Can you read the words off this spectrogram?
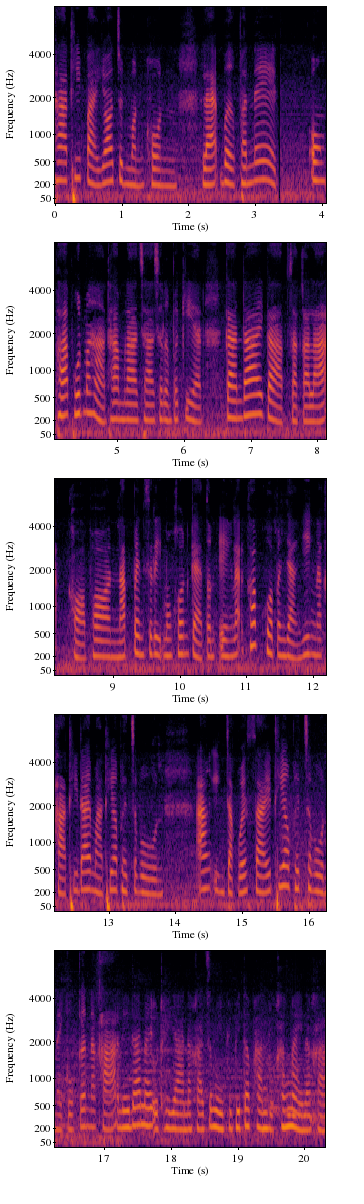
ธาตุที่ปลายยอดจุลมณฑลและเบิกพระเนตร องค์พระพุทธมหาธรรมราชาเฉลิมพระเกียรติ การได้กราบสักการะขอพรนับเป็นสิริมงคลแก่ตนเองและครอบครัวเป็นอย่างยิ่งนะคะที่ได้มาเที่ยวเพชรบูรณ์อ้างอิงจากเว็บไซต์เที่ยวเพชรบูรณ์ใน Google นะคะ อันนี้ด้านในอุทยานนะคะ จะมีพิพิธภัณฑ์อยู่ข้างในนะคะ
